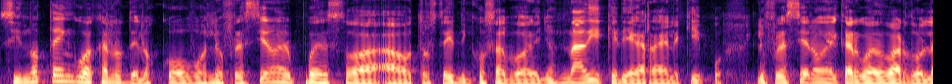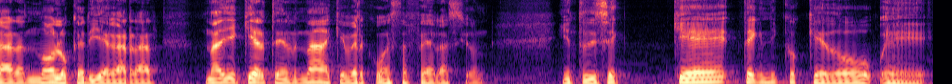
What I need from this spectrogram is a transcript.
si no tengo a Carlos de los Cobos, le ofrecieron el puesto a, otros técnicos salvadoreños, nadie quería agarrar el equipo, le ofrecieron el cargo a Eduardo Lara, no lo quería agarrar, nadie quiere tener nada que ver con esta federación. Y entonces dice, ¿qué técnico quedó eh,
